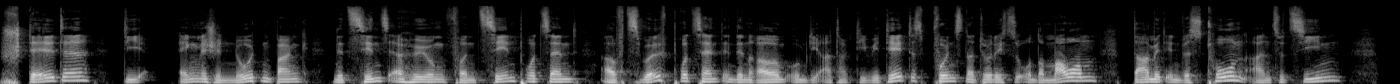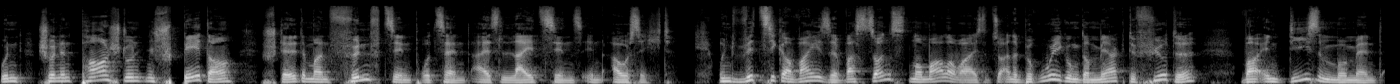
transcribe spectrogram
stellte die englische Notenbank eine Zinserhöhung von 10% auf 12% in den Raum, um die Attraktivität des Pfunds natürlich zu untermauern, damit Investoren anzuziehen und schon ein paar Stunden später stellte man 15 Prozent als Leitzins in Aussicht. Und witzigerweise, was sonst normalerweise zu einer Beruhigung der Märkte führte, war in diesem Moment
